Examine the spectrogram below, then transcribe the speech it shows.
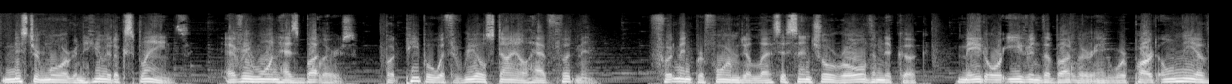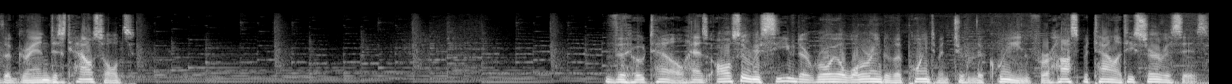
Mr. Morgan Hewitt explains, Everyone has butlers, but people with real style have footmen. Footmen performed a less essential role than the cook, maid or even the butler and were part only of the grandest households. The hotel has also received a royal warrant of appointment to the Queen for hospitality services.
